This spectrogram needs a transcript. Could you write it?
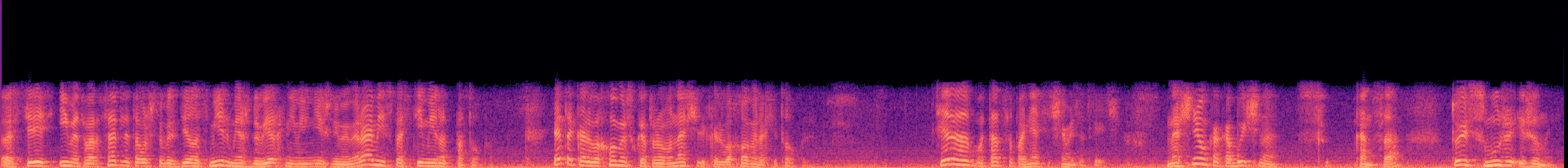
э, стереть имя Творца для того, чтобы сделать мир между верхними и нижними мирами и спасти мир от потопа. Это кальвахомер, с которого мы начали, кальвахомер Ахитополя. Теперь надо пытаться понять, о чем идет речь. Начнем, как обычно, с конца, то есть с мужа и жены –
